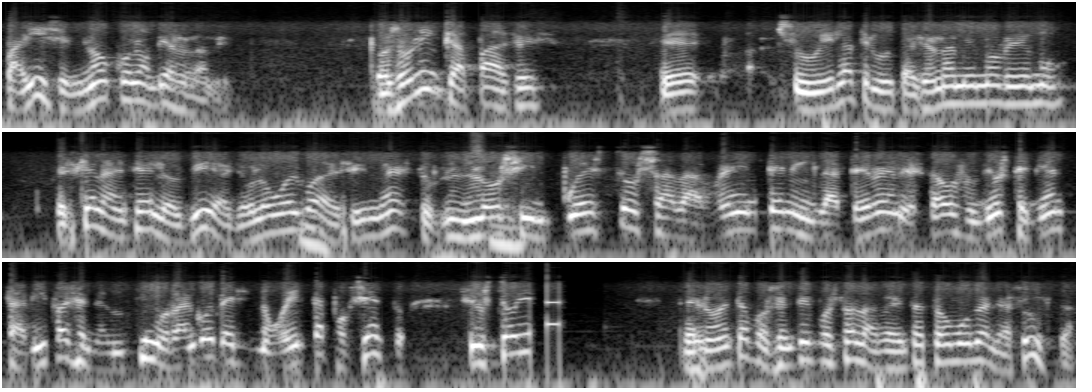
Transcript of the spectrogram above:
países, no Colombia solamente, pues son incapaces de subir la tributación al mismo ritmo, es que la gente le olvida, yo lo vuelvo a decir, Néstor, los impuestos a la renta en Inglaterra y en Estados Unidos tenían tarifas en el último rango del 90%. Si usted oye el 90% de impuesto a la renta, todo el mundo le asusta,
